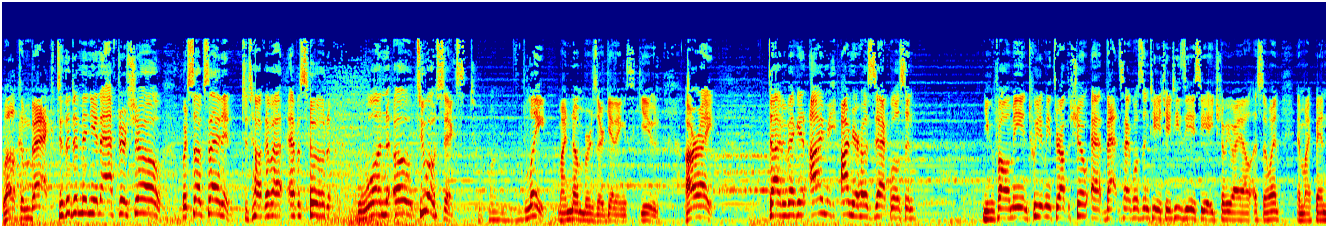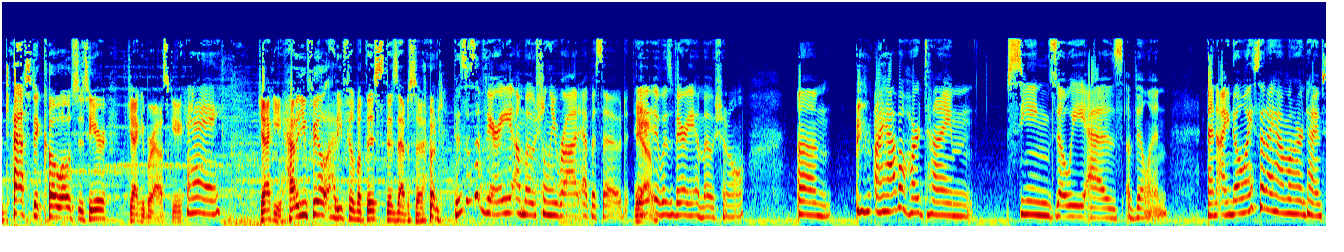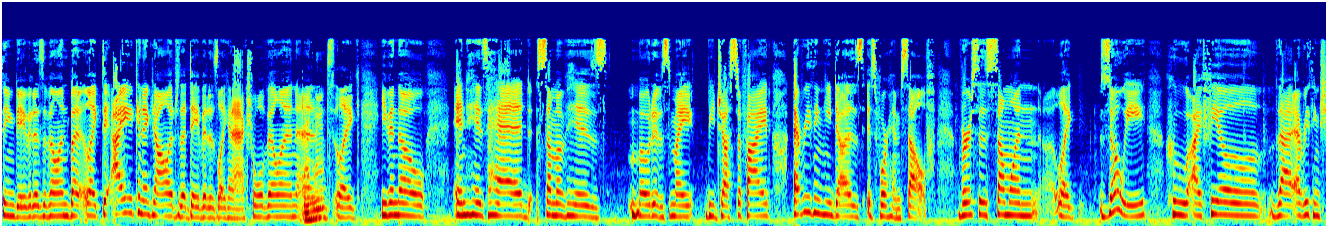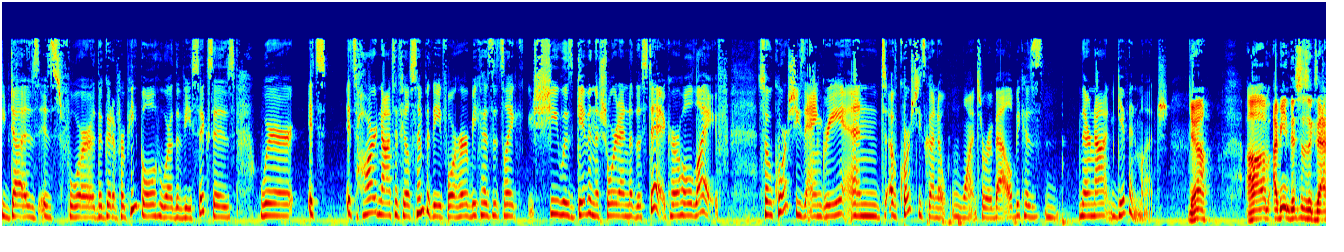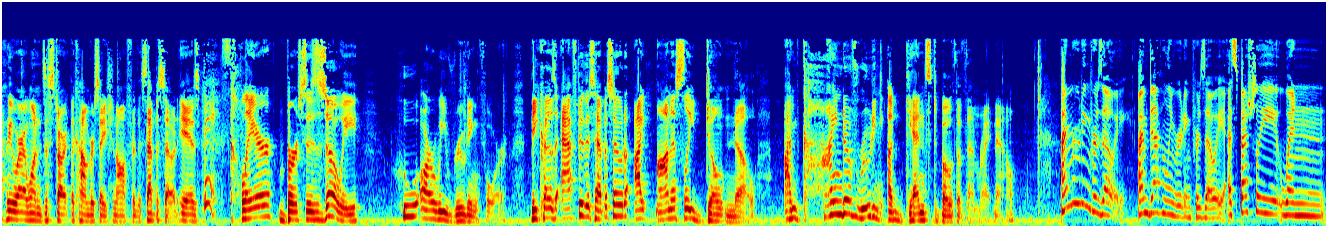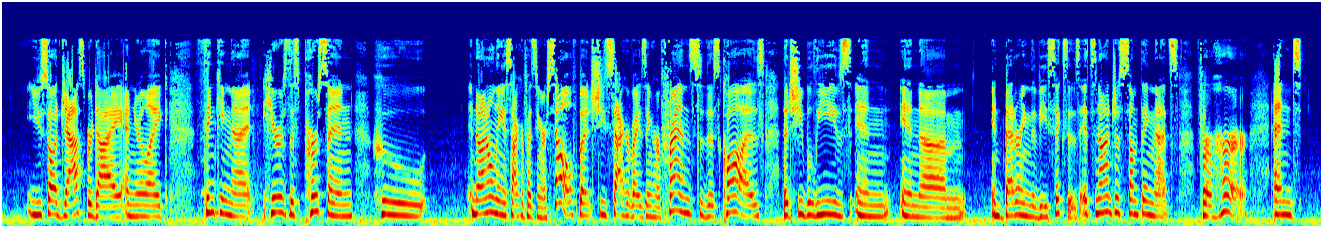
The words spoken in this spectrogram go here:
Welcome back to the Dominion After Show! We're so excited to talk about episode 10206. Late, my numbers are getting skewed. Alright, diving back in, I'm, I'm your host, Zach Wilson. You can follow me and tweet at me throughout the show at that Zach Wilson, T H A T Z A C H W I L S O N, and my fantastic co-host is here, Jackie Borowski. Hey. Jackie, how do you feel? How do you feel about this this episode? This is a very emotionally wrought episode. Yeah. It, it was very emotional. Um, I have a hard time seeing Zoe as a villain. And I know I said I have a hard time seeing David as a villain, but like I can acknowledge that David is like an actual villain, and like even though in his head some of his motives might be justified, everything he does is for himself. Versus someone like Zoe, who I feel that everything she does is for the good of her people, who are the V6s, where it's it's hard not to feel sympathy for her because it's like she was given the short end of the stick her whole life. So of course she's angry and of course she's going to want to rebel because they're not given much. Yeah. Um, I mean, this is exactly where I wanted to start the conversation off for this episode. Is Thanks. Claire versus Zoe? Who are we rooting for? Because after this episode, I honestly don't know. I'm kind of rooting against both of them right now. I'm rooting for Zoe. I'm definitely rooting for Zoe, especially when you saw Jasper die and you're like thinking that here's this person who not only is sacrificing herself, but she's sacrificing her friends to this cause that she believes in in um, in bettering the V6s. It's not just something that's for her. And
